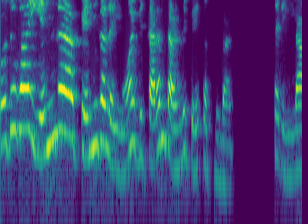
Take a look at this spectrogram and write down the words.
பொதுவா எந்த பெண்களையும் இப்படி தரம் தாழ்ந்து பேசக்கூடாது. சரிங்களா?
